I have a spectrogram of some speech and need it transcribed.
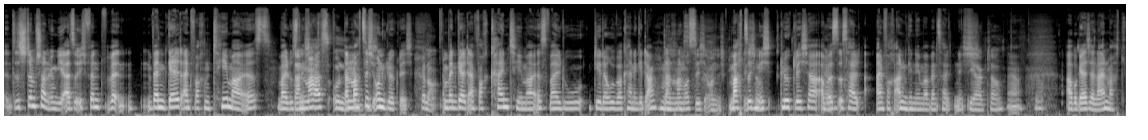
Das stimmt schon irgendwie. Also ich finde, wenn, wenn Geld einfach ein Thema ist, weil du es nicht hast, dann macht es sich unglücklich. genau. Und wenn Geld einfach kein Thema ist, weil du dir darüber keine Gedanken Dann machen macht es musst, nicht macht sich glücklicher. nicht glücklicher, aber Ja. es ist halt einfach angenehmer, wenn es halt nicht. Ja, klar. ja. Ja. Aber Geld allein macht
